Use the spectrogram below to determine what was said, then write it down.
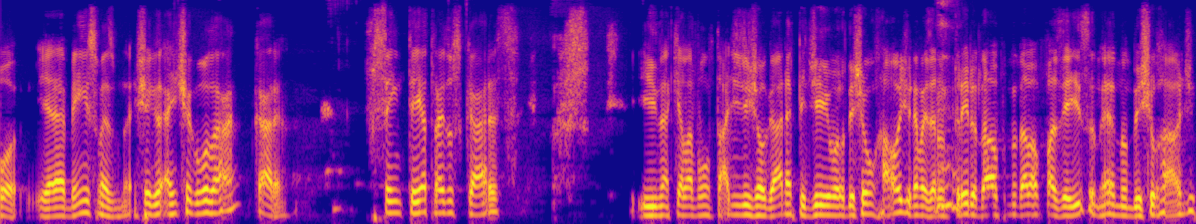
Pô, e era bem isso mesmo. Né? Chega, a gente chegou lá, cara, sentei atrás dos caras. E naquela vontade de jogar, né? Pedi, eu deixei um round, né? Mas era um treino, não dava, não dava pra fazer isso, né? Não deixei o round.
